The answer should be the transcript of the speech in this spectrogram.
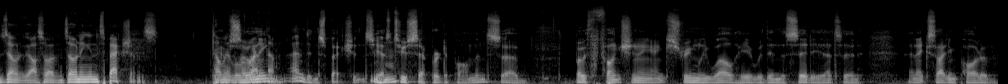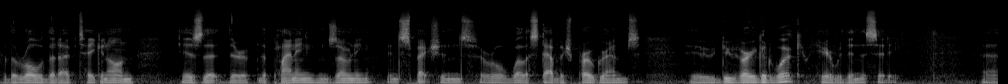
zone, we also have zoning inspections. Tell me a little zoning about them. and inspections. Yes, Mhm. two separate departments, uh, both functioning extremely well here within the city. That's a, an exciting part of the role that I've taken on. Is that the planning, zoning, inspections are all well-established programs who do very good work here within the city. Uh,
